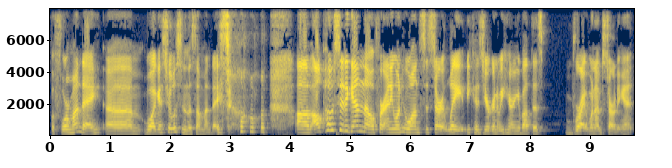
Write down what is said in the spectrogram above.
before Monday. Um, well, I guess you're listening to this on Monday. So um, I'll post it again, though, for anyone who wants to start late because you're going to be hearing about this right when I'm starting it.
